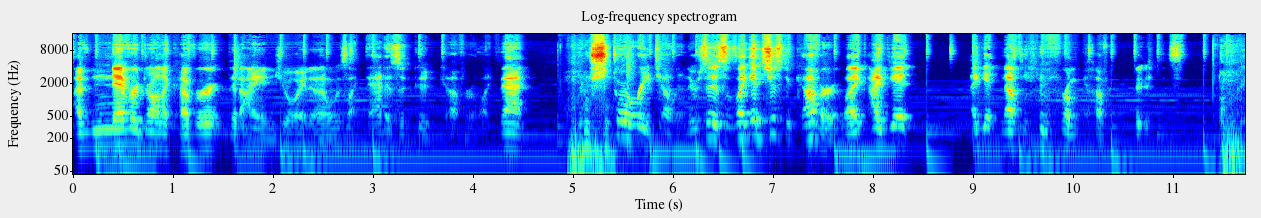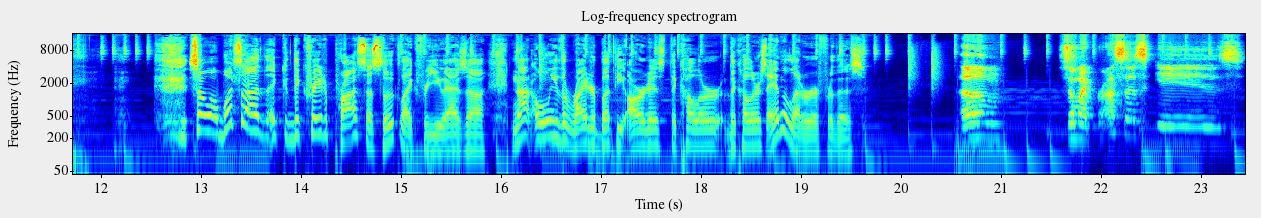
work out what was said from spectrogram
I've never drawn a cover that I enjoyed and I was like that is a good cover. Like that there's storytelling. There's this. It's like it's just a cover. Like I get I get nothing from covers. So, uh, what's uh, the, the creative process look like for you as uh, not only the writer but the artist, the color, the colors, and the letterer for this? Um, so my process is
